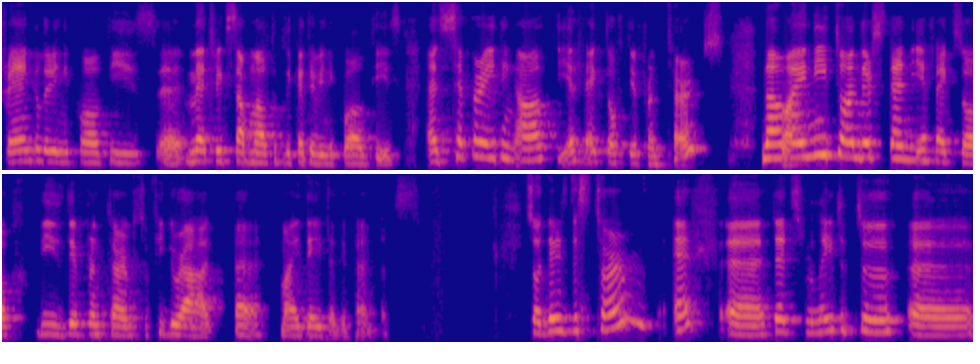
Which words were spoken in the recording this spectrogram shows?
triangular inequalities, uh, metric submultiplicative inequalities, and separating out the effect of different terms. Now I need to understand the effects of these different terms to figure out uh, my data dependence. So there's this term F uh, that's related to uh,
